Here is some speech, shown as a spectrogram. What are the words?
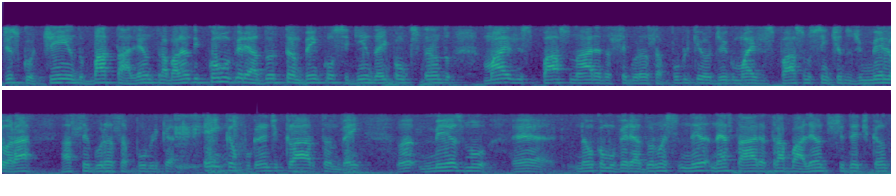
discutindo, batalhando, trabalhando e como vereador também conseguindo aí conquistando mais espaço na área da segurança pública. Eu digo mais espaço no sentido de melhorar a segurança pública em Campo Grande, claro também, né, mesmo é, não como vereador, mas nesta área trabalhando, se dedicando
